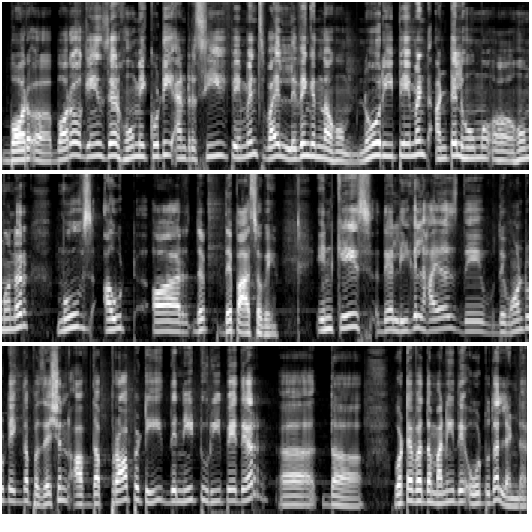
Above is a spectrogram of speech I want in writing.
borrow uh, borrow against their home equity and receive payments while living in the home. No repayment until home uh, homeowner moves out or they, they pass away in case they're legal hires they they want to take the possession of the property they need to repay their uh, the whatever the money they owe to the lender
